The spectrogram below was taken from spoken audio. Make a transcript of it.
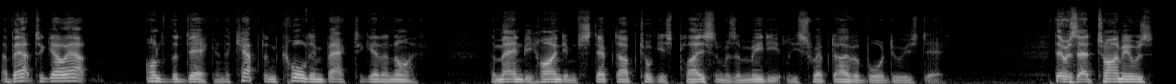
about to go out onto the deck and the captain called him back to get a knife. The man behind him stepped up, took his place, and was immediately swept overboard to his death. There was that time he was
